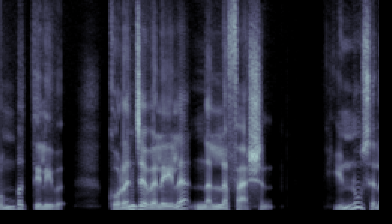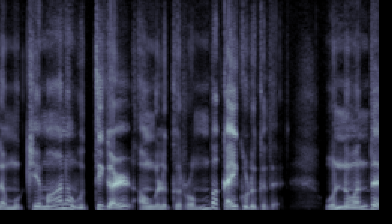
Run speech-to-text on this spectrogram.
ரொம்ப தெளிவு. குறைஞ்ச விலையில நல்ல ஃபேஷன் இன்னும் சில முக்கியமான உத்திகள் அவங்களுக்கு ரொம்ப கை கொடுக்குது. ஒன்று வந்து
